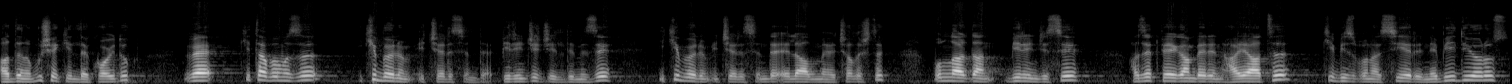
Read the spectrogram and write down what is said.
adını bu şekilde koyduk ve kitabımızı iki bölüm içerisinde, birinci cildimizi iki bölüm içerisinde ele almaya çalıştık. Bunlardan birincisi Hazreti Peygamber'in hayatı ki biz buna siyer-i nebi diyoruz.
